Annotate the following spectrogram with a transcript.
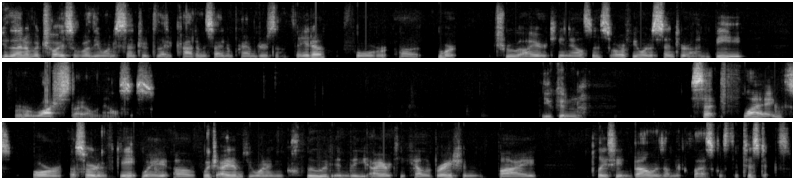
You then have a choice of whether you want to center to that dichotomous item parameters on theta for uh, a more true IRT analysis, or if you want to center on B for a Rasch style analysis. You can set flags or a sort of gateway of which items you want to include in the IRT calibration by placing bounds on the classical statistics.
